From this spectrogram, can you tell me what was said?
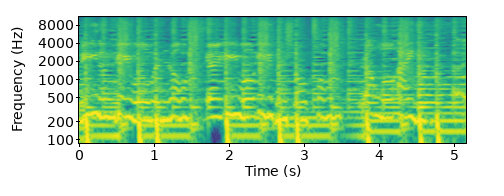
你能给我温柔，给我一份守候，让我爱你。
